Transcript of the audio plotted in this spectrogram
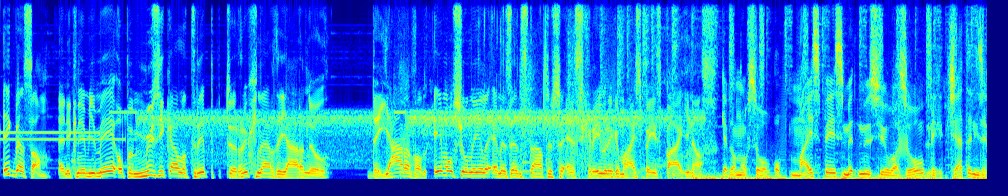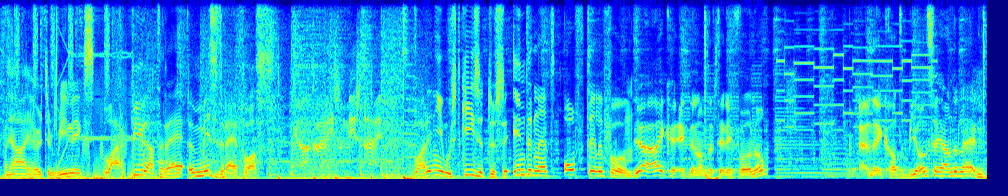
Ik ben Sam en ik neem je mee op een muzikale trip terug naar de jaren nul. De jaren van emotionele MSN-statussen en schreeuwerige MySpace-pagina's. Ik heb dan nog zo op MySpace met Monsieur Oiseau liggen chatten. Die zegt van ja, je hoort de remix. Waar piraterij een misdrijf was. Waarin je moest kiezen tussen internet of telefoon. Ja, ik, ik nam de telefoon op. En ik had Beyoncé aan de lijn.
